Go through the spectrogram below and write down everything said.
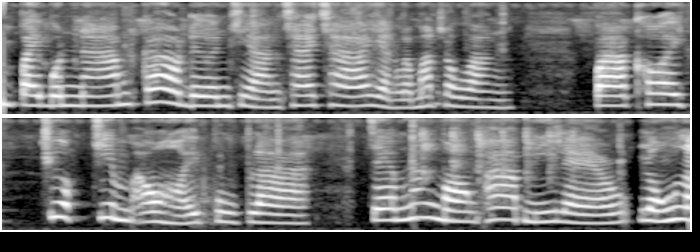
ำไปบนน้ำก้าวเดินอย่างช้าๆอย่างระมัดระวังปลาคอย ชวกจิ้มเอาหอยปูปลา แจมนั่งมองภาพนี้แล้ว หลงไหล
